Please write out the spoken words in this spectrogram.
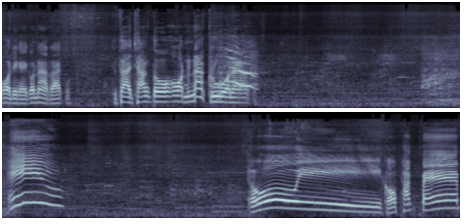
อ้อนยังไงก็น่ารักแต่ถ้าช้างโตอ้อนนั้นน่ากลัวนะครับเอ้ว โอ้ย ขอพักแป๊บ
